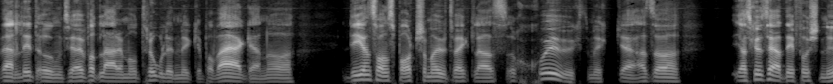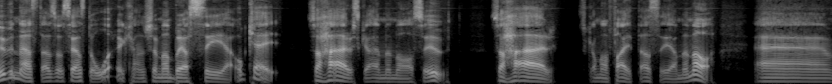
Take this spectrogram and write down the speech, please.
väldigt ungt. Så jag har ju fått lära mig otroligt mycket på vägen. Och det är ju en sån sport som har utvecklats sjukt mycket. Alltså, jag skulle säga att det är först nu nästan, alltså senaste året kanske, man börjar se, okej, okay, så här ska MMA se ut. Så här ska man fightas i MMA. Eh,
